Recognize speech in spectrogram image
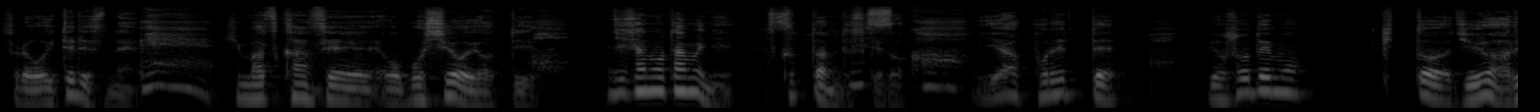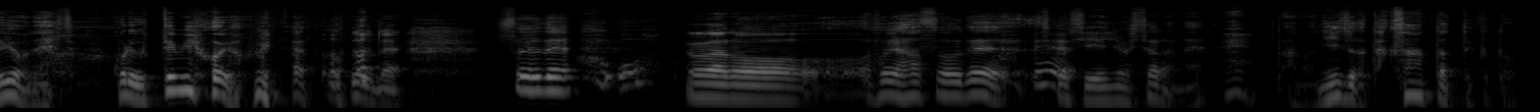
それを置いてですねええ。飛沫感染を防止しようよっていう自社のために作ったんですけどいやこれってよそでもきっと需要あるよね。これ売ってみようよみたいな。ことでね。それであのそういう発想で少し営業したらね、ええ。あのニーズがたくさんあったってこと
